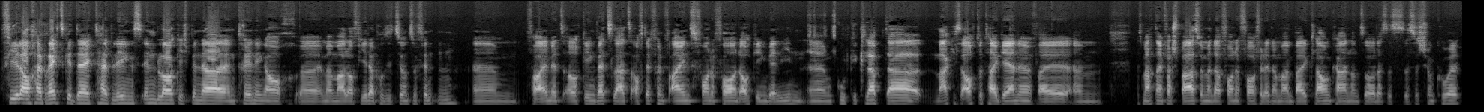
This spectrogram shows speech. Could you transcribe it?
viel auch halb rechts gedeckt, halb links, Innenblock. Ich bin da im Training auch äh, immer mal auf jeder Position zu finden. Ähm, vor allem jetzt auch gegen Wetzlar auf der 5-1 vorne vor und auch gegen Berlin ähm, gut geklappt. Da mag ich es auch total gerne, weil ähm, es macht einfach Spaß, wenn man da vorne vor vielleicht nochmal einen Ball klauen kann und so. Das ist, das ist schon cool.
